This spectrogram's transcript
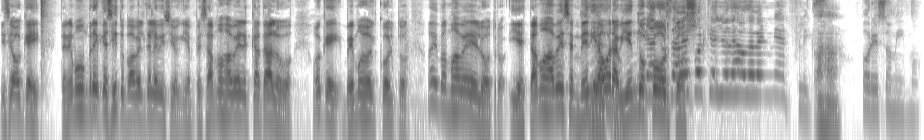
dice, ok, tenemos un brequecito para ver televisión y empezamos a ver el catálogo. Ok, vemos el corto. Ay, vamos a ver el otro. Y estamos a veces media Cierto. hora viendo Mira, ¿tú cortos. sabes por qué yo he dejado de ver Netflix? Ajá, Por eso mismo.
